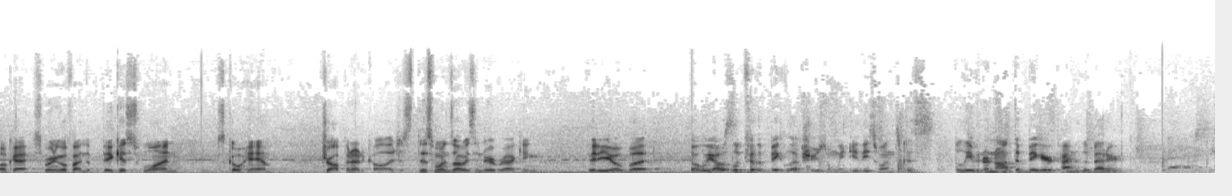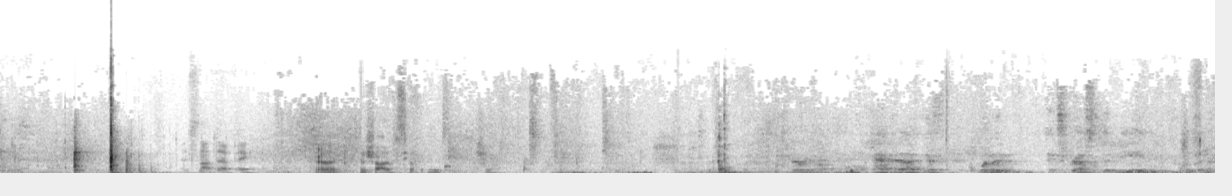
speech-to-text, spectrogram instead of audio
Okay, so we're gonna go find the biggest one. Just go ham. Dropping out of college. This- This one's always a nerve-wracking video, but So we always look for the big lectures when we do these ones, because believe it or not, the bigger, kind of the better. It's not that big. really? A shot of see how it is. And uh, if women express the need for that,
